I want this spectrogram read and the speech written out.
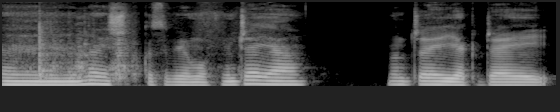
E, No i szybko sobie omówmy Jaya. No Jay jak Jay,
